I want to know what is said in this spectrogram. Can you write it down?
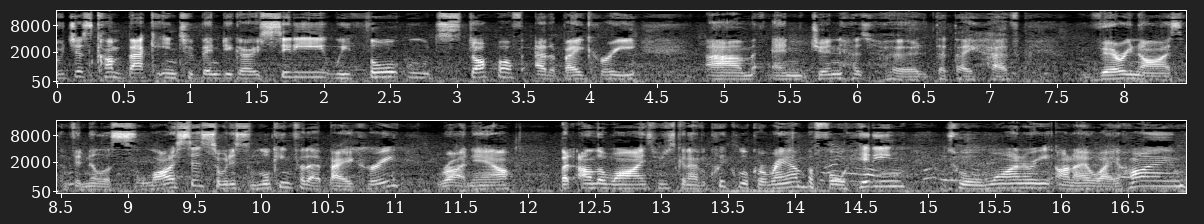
We've just come back into Bendigo City. We thought we would stop off at a bakery, um, and Jen has heard that they have very nice vanilla slices. So we're just looking for that bakery right now. But otherwise, we're just gonna have a quick look around before heading to a winery on our way home.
